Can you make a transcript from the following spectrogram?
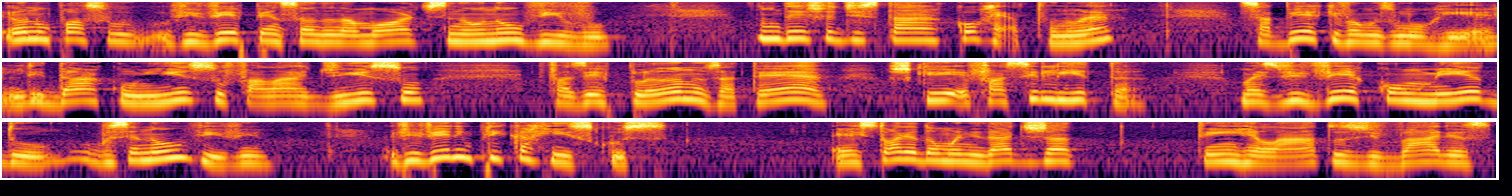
eu não posso viver pensando na morte, senão não vivo. Não deixa de estar correto, não é? Saber que vamos morrer, lidar com isso, falar disso, fazer planos até, acho que facilita. Mas viver com medo, você não vive. Viver implica riscos. A história da humanidade já tem relatos de várias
